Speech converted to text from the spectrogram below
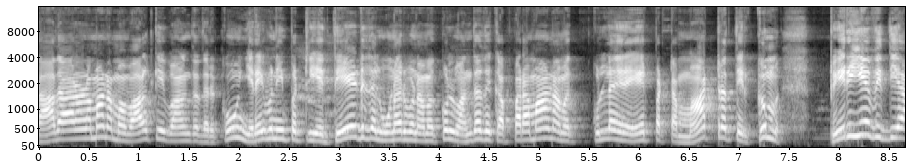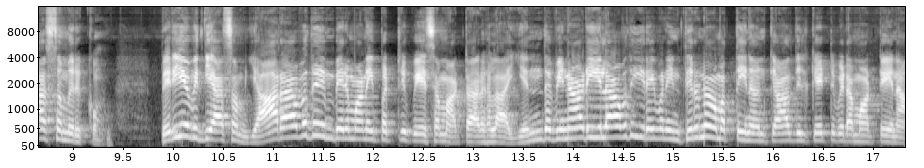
சாதாரணமாக நம்ம வாழ்க்கை வாழ்ந்ததற்கும் இறைவனை பற்றிய தேடுதல் உணர்வு நமக்குள் வந்ததுக்கு அப்புறமா ஏற்பட்ட மாற்றத்திற்கும் பெரிய வித்தியாசம் இருக்கும். பெரிய வித்தியாசம் யாராவது எம்பெருமானை பற்றி பேச மாட்டார்களா? எந்த வினாடியிலாவது இறைவனின் திருநாமத்தை நான் காதில் கேட்டுவிட மாட்டேனா?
